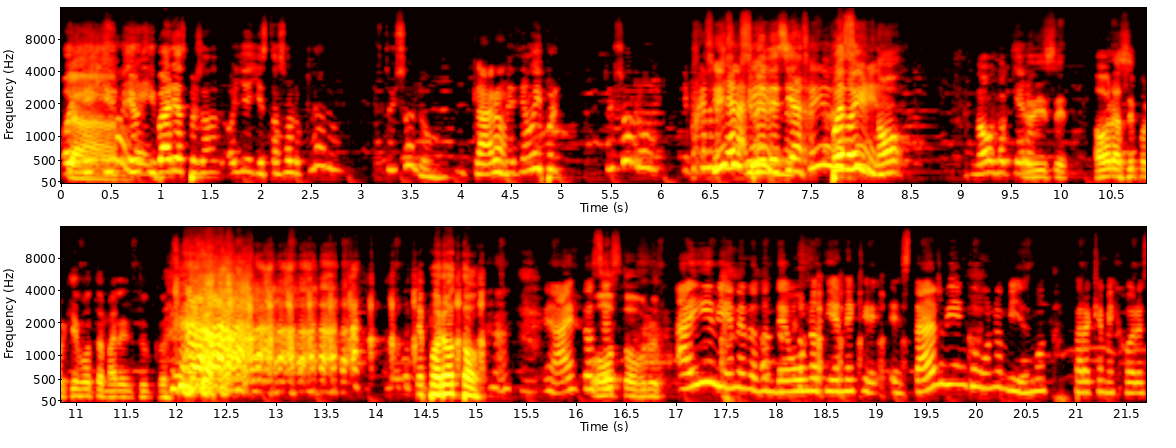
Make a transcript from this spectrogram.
oye, Claro. y, y- y varias personas, oye, ¿y estás solo? Claro, estoy solo. Claro. Y me decían, oye, ¿por qué estoy solo? ¿Y por qué no Sí, me sí? Y me decían, sí, ¿puedo ir? No, no, no quiero. Me dice, ahora sé por qué vota mal el tuco. Te poroto. Ah, entonces, Otto, bruto. ahí viene de donde uno tiene que estar bien con uno mismo para que mejores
